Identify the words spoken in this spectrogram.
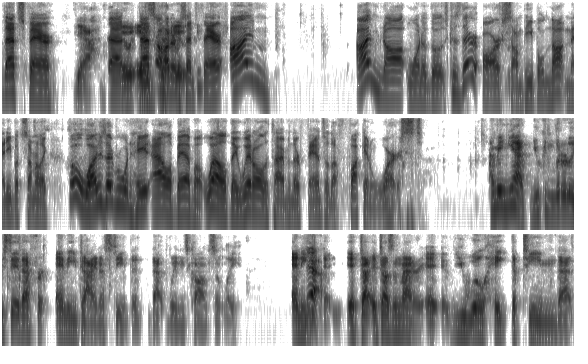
That's fair. Yeah. That, It- it that's 100 percent fair. I'm I'm not one of those because there are some people, not many, but some are like, oh, why does everyone hate Alabama? Well, they win all the time and their fans are the fucking worst. I mean, yeah, you can literally say that for any dynasty that that wins constantly. Any, Yeah. Eh, it it, doesn't matter. It, you will hate the team that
